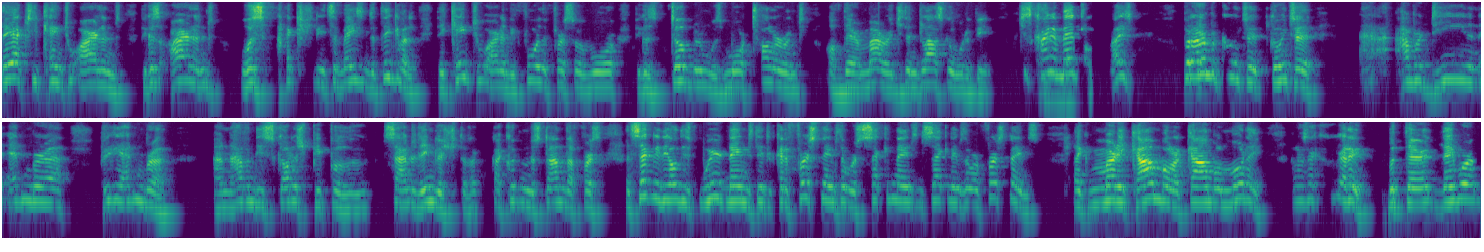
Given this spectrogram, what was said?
they actually came to Ireland because Ireland was actually. It's amazing to think about it. They came to Ireland before the First World War because Dublin was more tolerant of their marriage than Glasgow would have been, which is kind of mm. mental, right? But I remember going to going to Aberdeen and Edinburgh, particularly Edinburgh and having these Scottish people who sounded English that I, I, couldn't understand that first. And secondly, they all these weird names, they kind of first names that were second names and second names that were first names, like Murray Campbell or Campbell Murray. And I was like, anyway, but they they were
